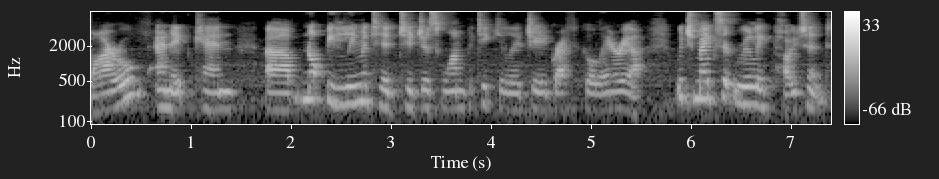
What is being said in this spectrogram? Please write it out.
viral and it can uh, not be limited to just one particular geographical area, which makes it really potent.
